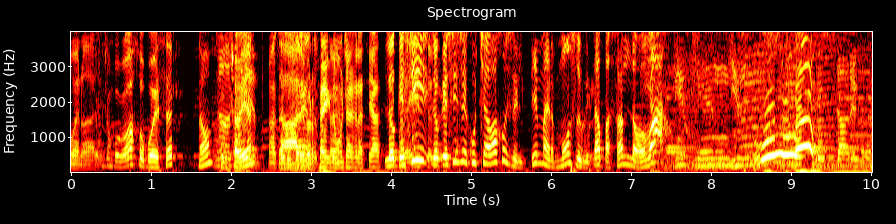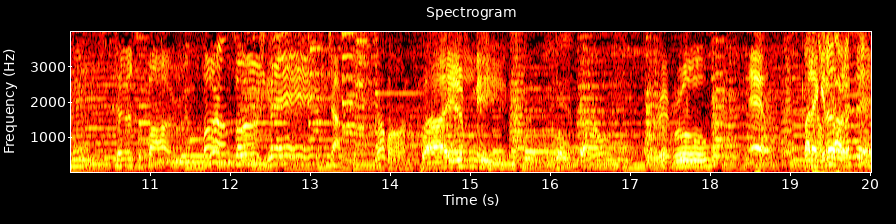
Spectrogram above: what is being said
Bueno, ¿Se dale. escucha un poco bajo, puede ser? ¿No? ¿Se No, escucha está bien? bien. Ah, se escucha bien, se perfecto, bien. muchas gracias. Lo que sí, lo se- que sí se escucha abajo es el tema hermoso que está pasando abajo. Ya. Fire me. Para que no lo conoce.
